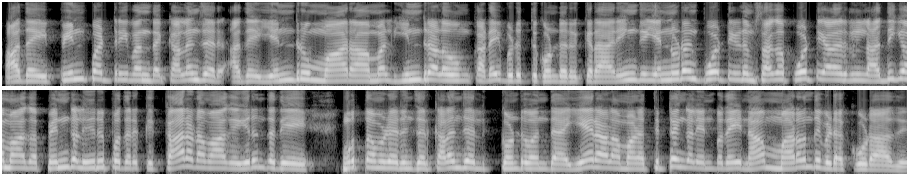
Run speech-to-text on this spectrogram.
அதை பின்பற்றி வந்த கலைஞர் அதை என்றும் மாறாமல் இன்றளவும் கடைபிடித்துக் கொண்டிருக்கிறார். இங்கு என்னுடன் போட்டியிடும் சக போட்டியாளர்களில் அதிகமாக பெண்கள் இருப்பதற்கு காரணமாக இருந்ததே முத்தமிழறிஞர் கலைஞர் கொண்டு வந்த ஏராளமான திட்டங்கள் என்பதை நாம் மறந்துவிடக்கூடாது.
